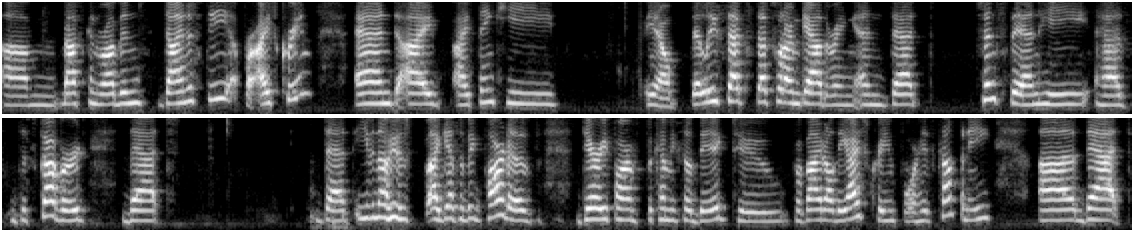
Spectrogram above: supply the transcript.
um, Baskin Robbins dynasty for ice cream, and I I think he, you know, at least that's that's what I'm gathering, and that since then he has discovered that that even though he was i guess a big part of dairy farms becoming so big to provide all the ice cream for his company uh, that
